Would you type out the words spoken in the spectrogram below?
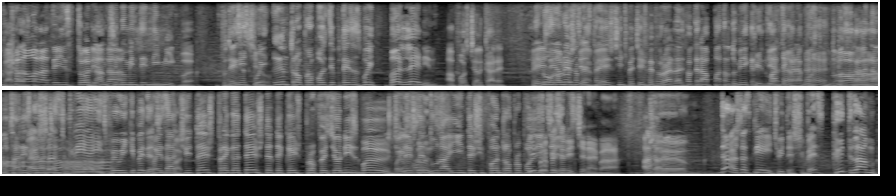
bucata ca la asta. ora de istorie, N-am da. ținut minte nimic, bă. Puteai Nici să spui, eu. într-o propoziție, puteai să spui, bă, Lenin a fost cel care... Vezi, nu, din nu, Rusia, 1735 pe 15 februarie, dar de fapt era a patra duminică din martie, care a fost după calendarul țarist. Așa scrie aici pe Wikipedia, Păi ce să da, fac? citești, pregătește-te că ești profesionist, bă, citește sunt. tu înainte și fă într-o E propoziție. profesionist ce naiba. Așa. Uh, da, așa scrie aici, uite, și vezi cât l-am,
